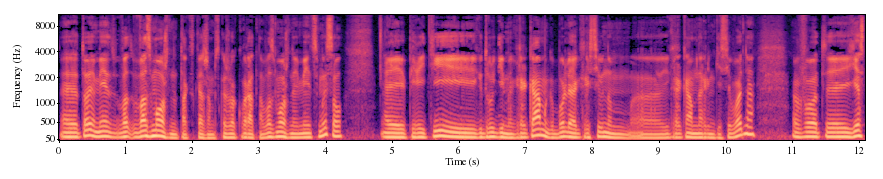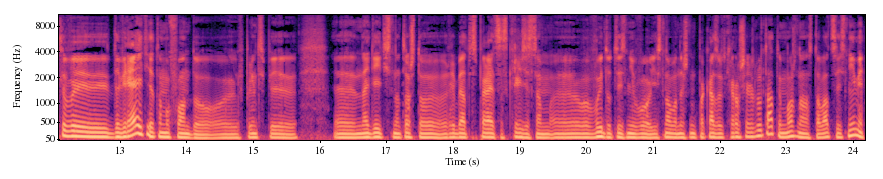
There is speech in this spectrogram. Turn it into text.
то имеет, во- возможно, так скажем, скажу аккуратно, возможно, имеет смысл. э, перейти к другим игрокам, к более агрессивным э, игрокам на рынке сегодня. Вот, э, если вы доверяете этому фонду, э, в принципе, э, надеетесь на то, что ребята справятся с кризисом, э, выйдут из него и снова начнут показывать хорошие результаты, можно оставаться и с ними.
